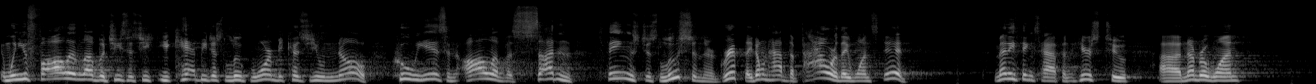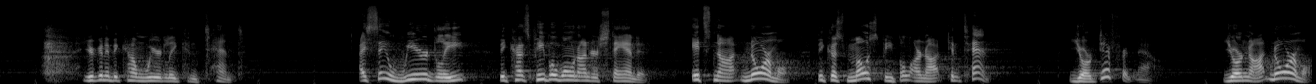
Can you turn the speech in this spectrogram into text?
And when you fall in love with Jesus, you, you can't be just lukewarm because you know who He is, and all of a sudden, things just loosen their grip. They don't have the power they once did. Many things happen. Here's two. Uh, number one, you're going to become weirdly content. I say weirdly because people won't understand it. It's not normal because most people are not content. You're different now. You're not normal.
